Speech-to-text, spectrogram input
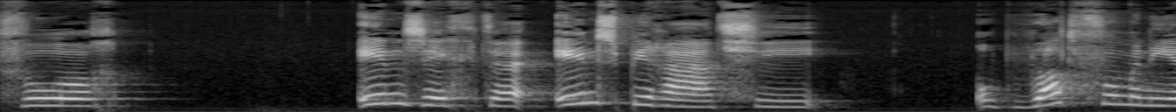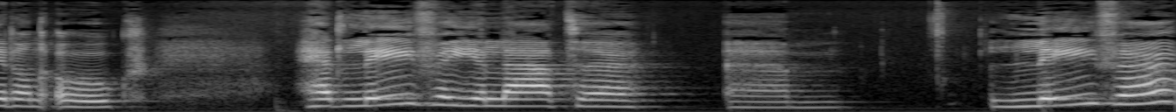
voor inzichten, inspiratie, op wat voor manier dan ook, het leven je laten ehm, leven.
